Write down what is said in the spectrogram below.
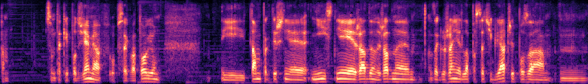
Tam są takie podziemia w obserwatorium i tam praktycznie nie istnieje żadne zagrożenie dla postaci graczy poza mm,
